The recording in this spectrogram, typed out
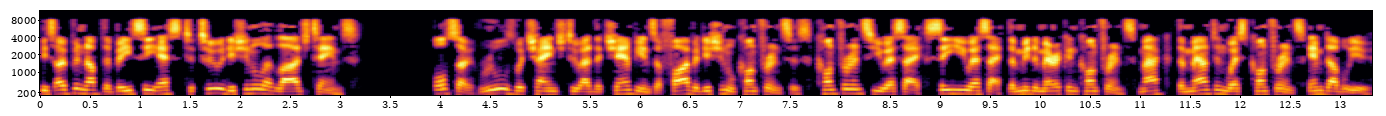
This opened up the BCS to two additional at-large teams. Also, rules were changed to add the champions of five additional conferences Conference USA, CUSA, the Mid-American Conference MAC, the Mountain West Conference MW,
